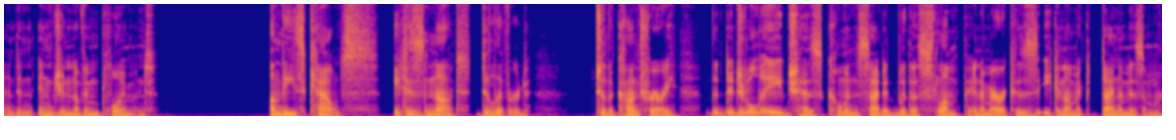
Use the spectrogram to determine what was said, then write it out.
and an engine of employment. On these counts, it has not delivered. To the contrary, the digital age has coincided with a slump in America's economic dynamism.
